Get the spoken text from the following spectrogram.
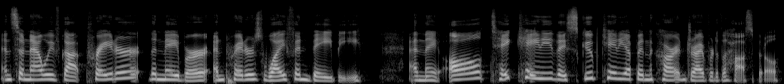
And so now we've got Prater, the neighbor, and Prater's wife and baby. And they all take Katie, they scoop Katie up in the car and drive her to the hospital.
